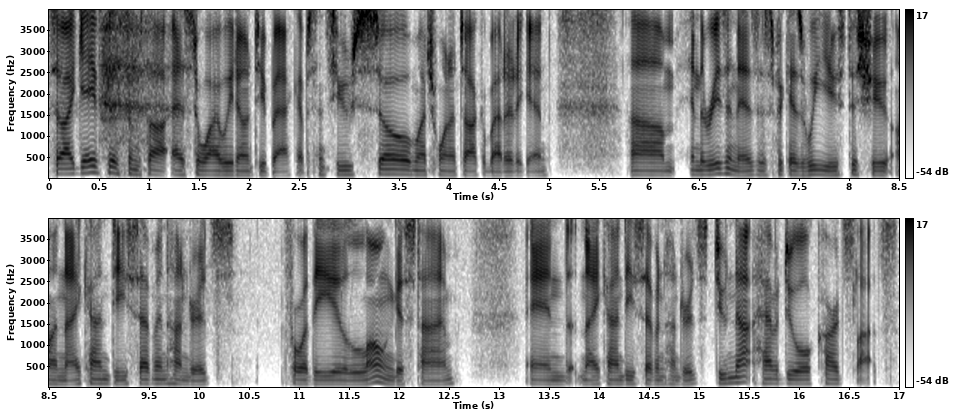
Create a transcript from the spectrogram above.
So I gave this some thought as to why we don't do backup, since you so much want to talk about it again. Um, and the reason is is because we used to shoot on Nikon D700s for the longest time, and Nikon D700s do not have dual card slots.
